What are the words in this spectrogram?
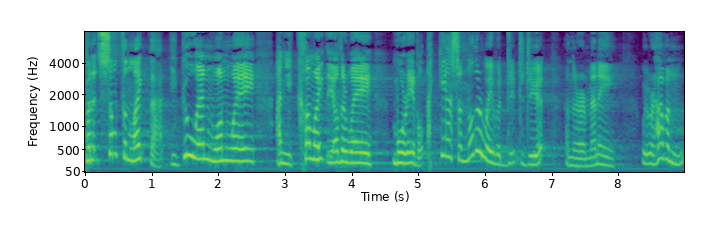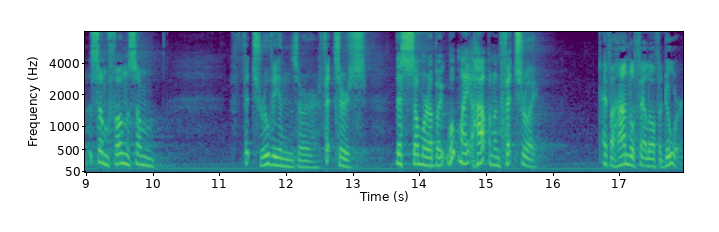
But it's something like that. You go in one way and you come out the other way more able. I guess another way would do, to do it, and there are many. We were having some fun, some Fitzrovians or Fitzers this summer about what might happen in Fitzroy if a handle fell off a door.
